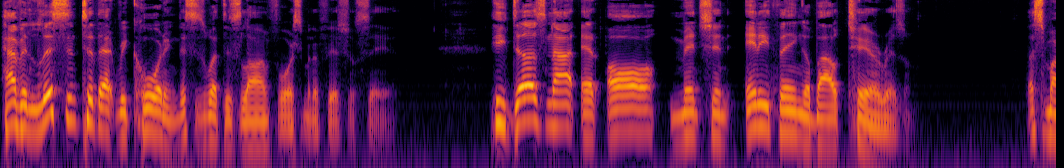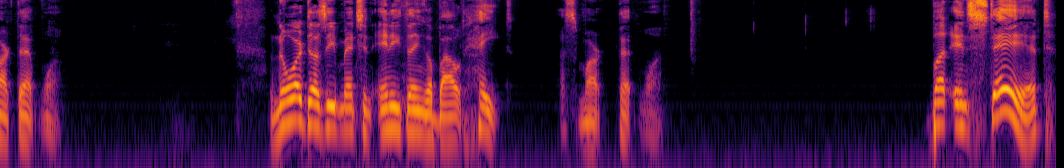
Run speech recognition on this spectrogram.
Having listened to that recording, this is what this law enforcement official said. He does not at all mention anything about terrorism. Let's mark that one. Nor does he mention anything about hate. Let's mark that one. But instead,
